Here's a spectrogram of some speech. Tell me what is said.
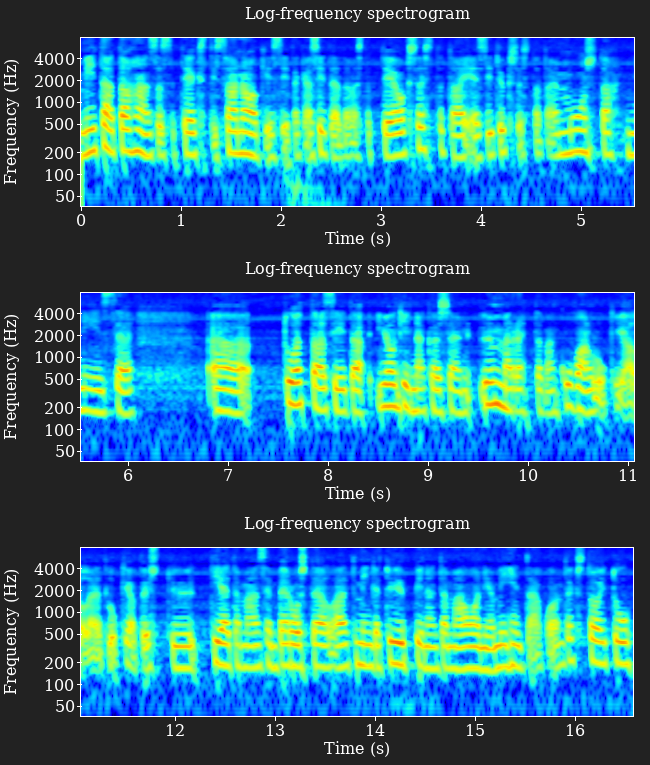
mitä tahansa se teksti sanookin siitä käsiteltävästä teoksesta tai esityksestä tai muusta, niin se ää, tuottaa siitä jonkinnäköisen ymmärrettävän kuvan lukijalle, että lukija pystyy tietämään sen perusteella, että minkä tyyppinen tämä on ja mihin tämä kontekstoituu.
